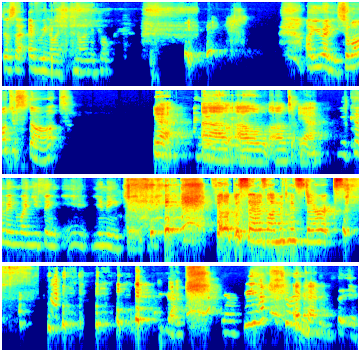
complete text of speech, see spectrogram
Does that every night at nine o'clock. Are you ready? So I'll just start. Yeah, and uh, I'll, I'll, I'll, yeah. You come in when you think you, you need to. Philippa says I'm in hysterics. okay. Yeah. You have to try okay. you?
